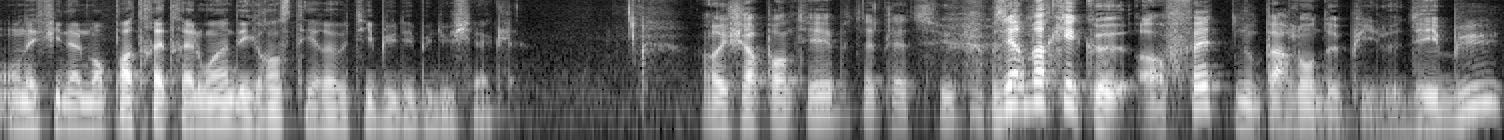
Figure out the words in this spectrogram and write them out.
on n'est finalement pas très très loin des grands stéréotypes du début du siècle. Richard Pantier, peut-être là-dessus. Vous avez remarqué que, en fait, nous parlons depuis le début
